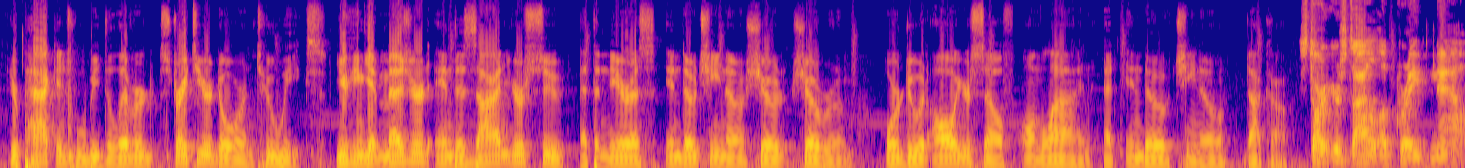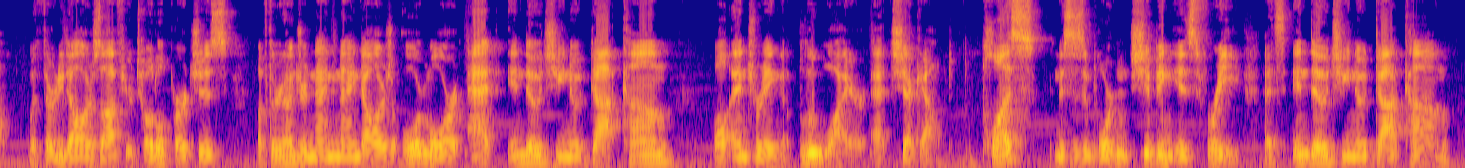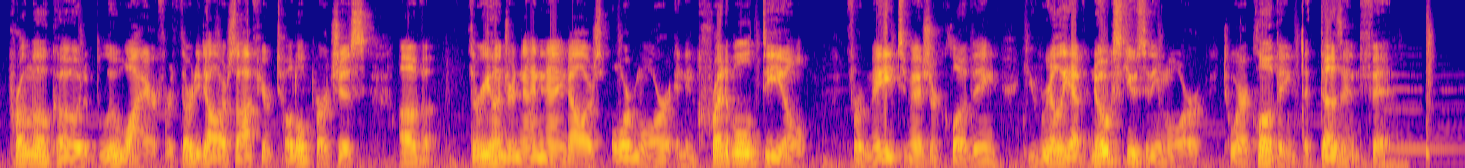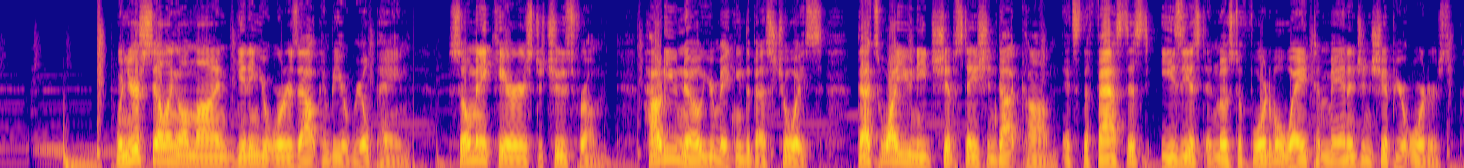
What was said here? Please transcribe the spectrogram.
Your package will be delivered straight to your door in two weeks. You can get measured and design your suit at the nearest Indochino show- showroom or do it all yourself online at Indochino.com. Start your style upgrade now with $30 off your total purchase of $399 or more at Indochino.com while entering Blue Wire at checkout. Plus, and this is important, shipping is free. That's Indochino.com, promo code Blue Wire for $30 off your total purchase of $399 or more. An incredible deal for made to measure clothing. You really have no excuse anymore to wear clothing that doesn't fit. When you're selling online, getting your orders out can be a real pain. So many carriers to choose from. How do you know you're making the best choice? That's why you need ShipStation.com. It's the fastest, easiest, and most affordable way to manage and ship your orders.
